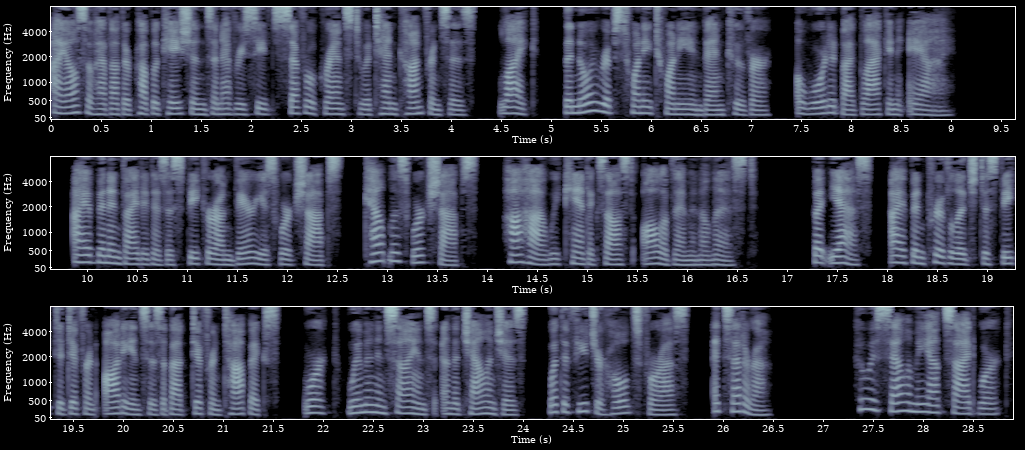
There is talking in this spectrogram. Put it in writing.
I also have other publications and have received several grants to attend conferences, like the NeurIPS 2020 in Vancouver, awarded by Black in AI. I have been invited as a speaker on various workshops, countless workshops, haha, we can't exhaust all of them in a list. But yes, I have been privileged to speak to different audiences about different topics work, women in science and the challenges, what the future holds for us, etc. Who is Salome outside work?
